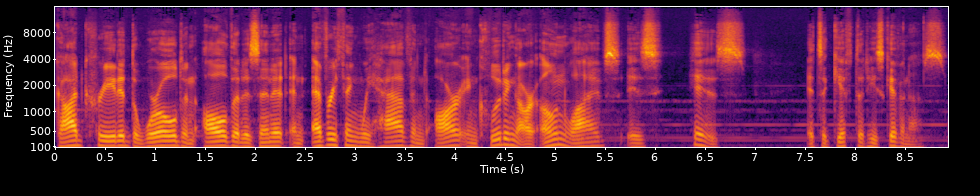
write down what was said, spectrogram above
God created the world and all that is in it, and everything we have and are, including our own lives, is His. It's a gift that He's given us.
